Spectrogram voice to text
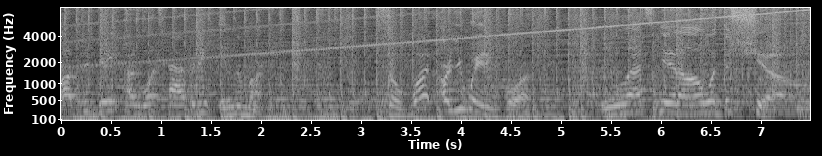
up to date on what's happening in the market. So, what are you waiting for? Let's get on with the show.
